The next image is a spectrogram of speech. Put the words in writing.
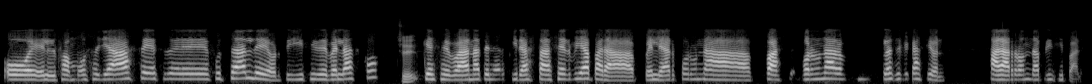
o el famoso ya ACES de futsal de Ortiz y de Velasco, sí. que se van a tener que ir hasta Serbia para pelear por una, por una clasificación a la ronda principal.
